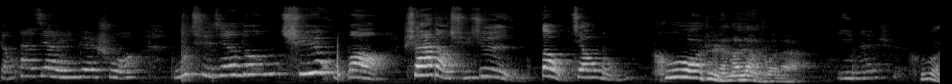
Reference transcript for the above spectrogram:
杨大将应该说：“不去江东驱虎豹，杀到徐郡斗蛟龙。呵，这是杨大将说的。”应该是。呵，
